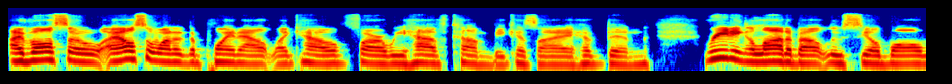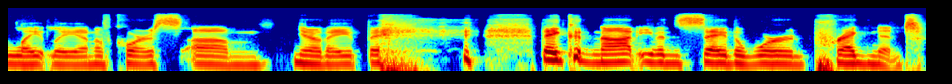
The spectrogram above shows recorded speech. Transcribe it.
I've also I also wanted to point out like how far we have come because I have been reading a lot about Lucille Ball lately, and of course, um, you know they they they could not even say the word pregnant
